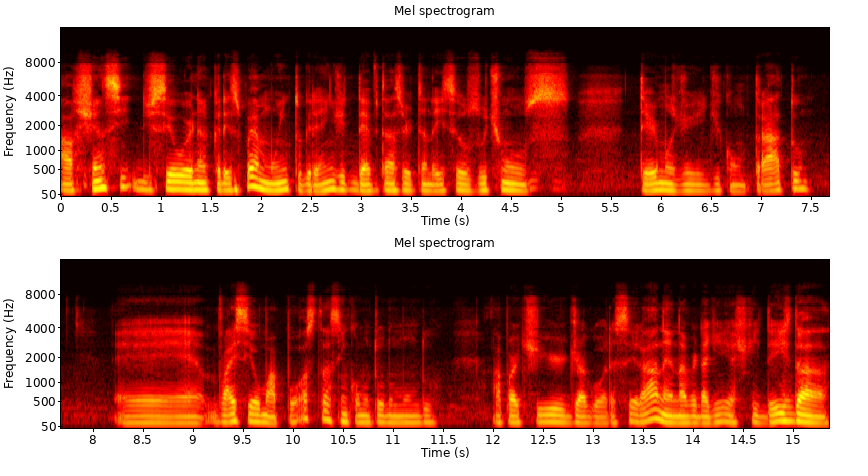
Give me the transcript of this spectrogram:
A chance de ser o Hernan Crespo é muito grande, deve estar acertando aí seus últimos termos de, de contrato. É, vai ser uma aposta, assim como todo mundo a partir de agora será, né? Na verdade, acho que desde a,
